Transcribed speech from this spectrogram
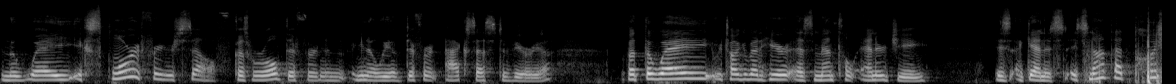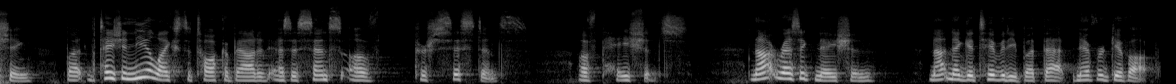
in the way explore it for yourself, because we're all different and you know we have different access to virya. But the way we're talking about here as mental energy is again it's it's not that pushing, but Tejaniya likes to talk about it as a sense of persistence, of patience, not resignation, not negativity, but that never give up.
